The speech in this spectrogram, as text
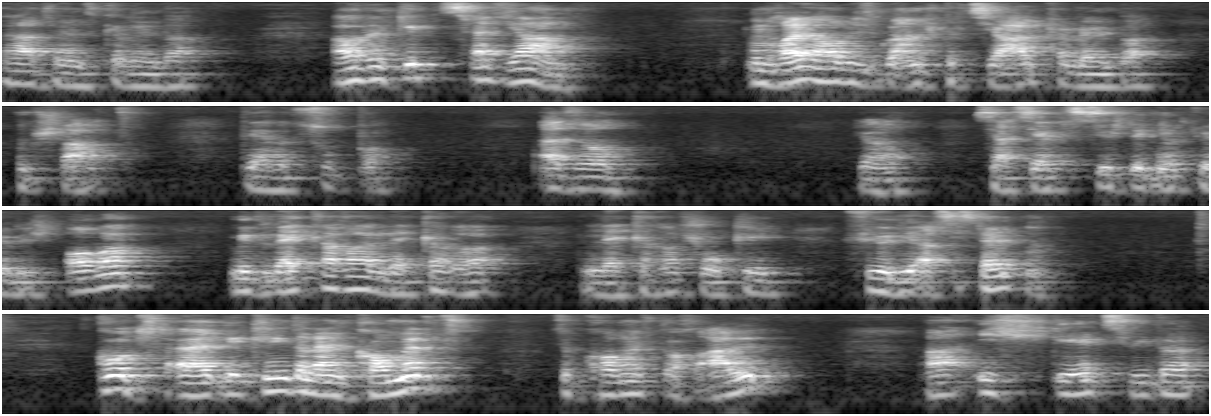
der Adventskalender. Aber den gibt es seit Jahren. Und heute habe ich sogar einen Spezialkalender am Start. Der wird super. Also, ja, sehr selbstsüchtig natürlich, aber mit leckerer, leckerer, leckerer Schoki für die Assistenten. Gut, äh, ihr Kinderlein kommt, so kommt doch all. Äh, ich gehe jetzt wieder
